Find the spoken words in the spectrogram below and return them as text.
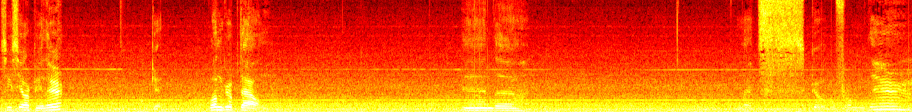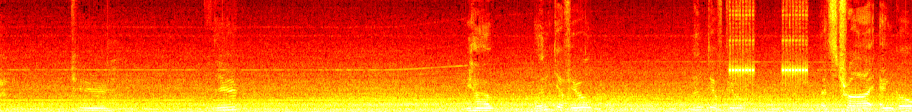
CCRP there. Okay, one group down. And uh, let's go from there to there. We have plenty of fuel, plenty of fuel. Let's try and go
